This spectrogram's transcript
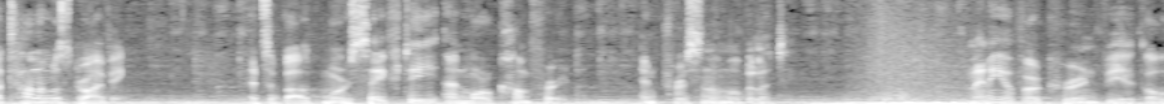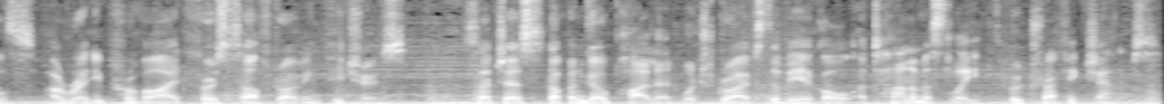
Autonomous driving. It's about more safety and more comfort in personal mobility. Many of our current vehicles already provide first self-driving features, such as Stop and Go Pilot, which drives the vehicle autonomously through traffic jams.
